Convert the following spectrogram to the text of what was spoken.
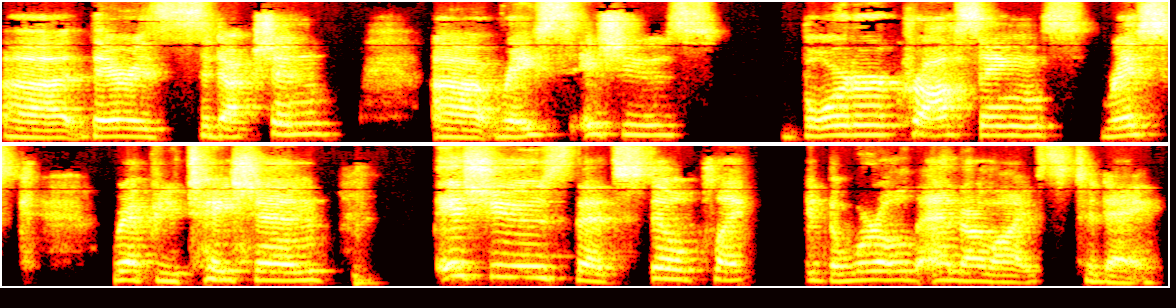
Uh, there is seduction, uh, race issues, border crossings, risk, reputation, issues that still plague the world and our lives today.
